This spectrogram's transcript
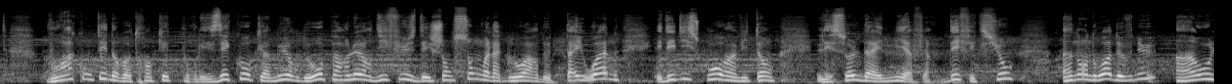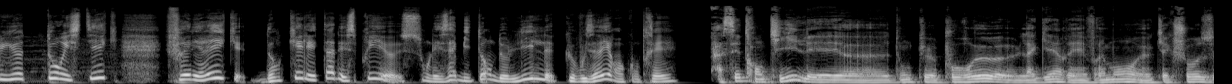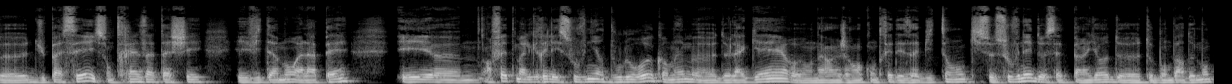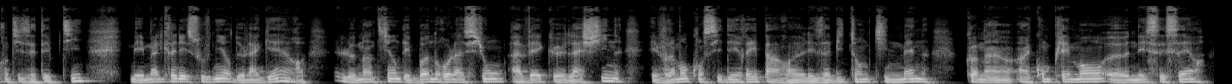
Vous racontez dans votre enquête pour les échos qu'un mur de haut-parleurs diffuse des chansons à la gloire de Taïwan et des discours invitant les soldats ennemis à faire défection un endroit devenu un haut lieu touristique. Frédéric, dans quel état d'esprit euh, sont les habitants de l'île que vous avez rencontrés? Assez tranquille et euh, donc euh, pour eux la guerre est vraiment euh, quelque chose du passé. Ils sont très attachés évidemment à la paix. Et en fait malgré les souvenirs douloureux quand même de la guerre on a j'ai rencontré des habitants qui se souvenaient de cette période de bombardement quand ils étaient petits. Mais malgré les souvenirs de la guerre le maintien des bonnes relations avec la Chine est vraiment considéré par les habitants de Kinmen comme un, un complément nécessaire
